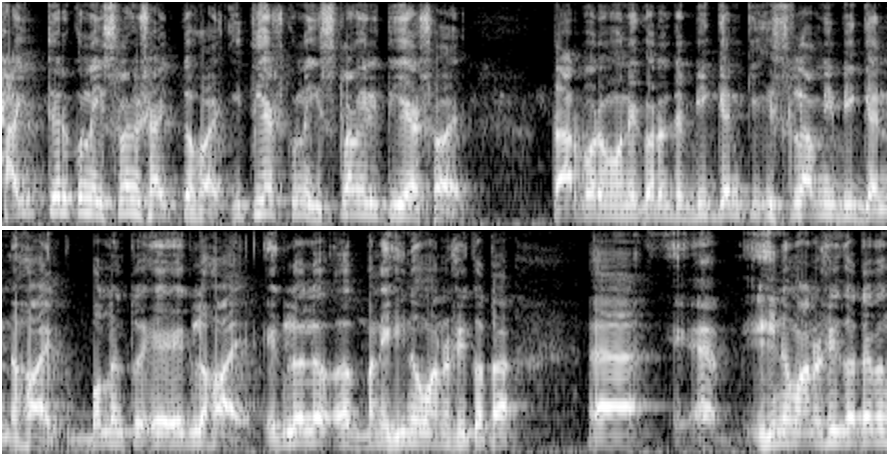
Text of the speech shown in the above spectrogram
সাহিত্যের কোনো ইসলামী সাহিত্য হয়? ইতিহাস কোনো ইসলামের ইতিহাস হয়? তারপরে মনে করেন যে বিজ্ঞান কি ইসলামী বিজ্ঞান হয়? বললেন তো এগুলো হয়। এগুলো হলো মানে হীন মানসিকতা হীন মানসিকতা এবং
